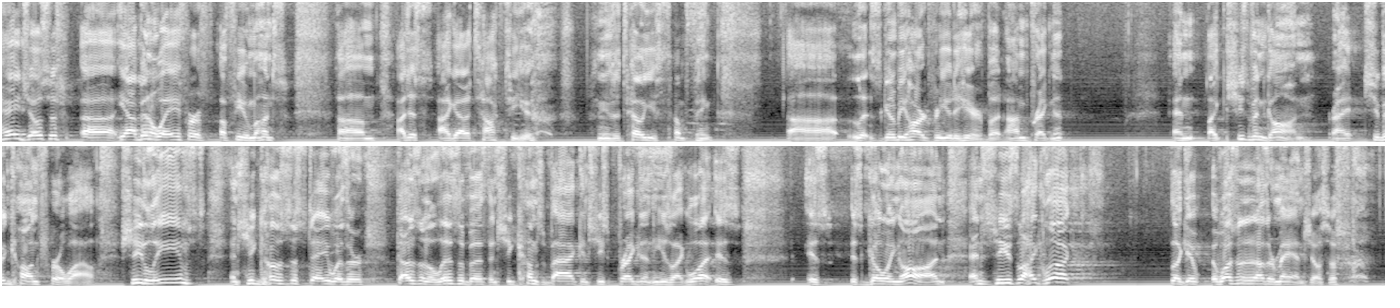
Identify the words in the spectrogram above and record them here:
hey, Joseph, uh, yeah, I've been away for a few months. Um, I just, I got to talk to you. I need to tell you something. Uh, it's going to be hard for you to hear, but I'm pregnant. And like, she's been gone, right? She's been gone for a while. She leaves and she goes to stay with her cousin Elizabeth, and she comes back and she's pregnant. And he's like, What is, is, is going on? And she's like, Look, Look, it, it wasn't another man, Joseph.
